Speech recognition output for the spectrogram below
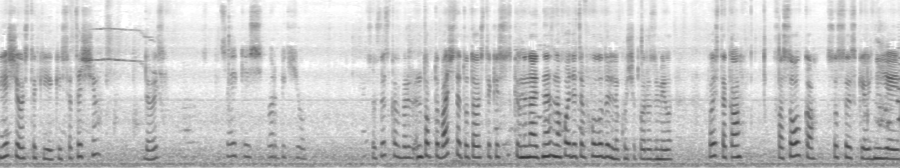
Є ще ось такі якісь. А це з чим? Дивись. Це якийсь барбекю. Сосиска з барбі- Ну, тобто, бачите, тут ось такі сосиски, вони навіть не знаходяться в холодильнику, щоб ви розуміли. Ось така фасовка сосиски однієї.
